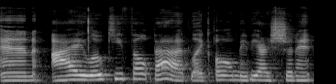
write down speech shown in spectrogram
And I low key felt bad, like, oh, maybe I shouldn't.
